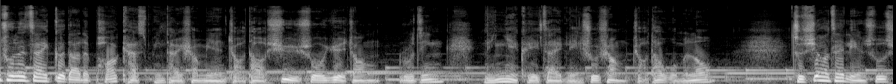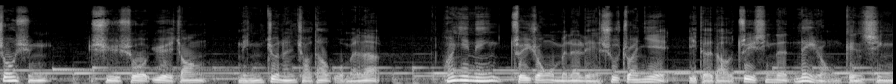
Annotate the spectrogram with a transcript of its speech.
除了在各大的 Podcast 平台上面找到叙说乐章，如今您也可以在脸书上找到我们喽。只需要在脸书搜寻“叙说乐章”，您就能找到我们了。欢迎您追踪我们的脸书专业，以得到最新的内容更新。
